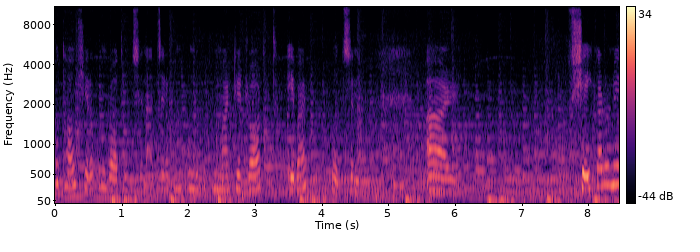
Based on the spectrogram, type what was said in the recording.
কোথাও সেরকম রথ হচ্ছে না, যেরকম কুণ্ডুপুকুর মাঠের রথ এবার হচ্ছে না। আর সেই কারণে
